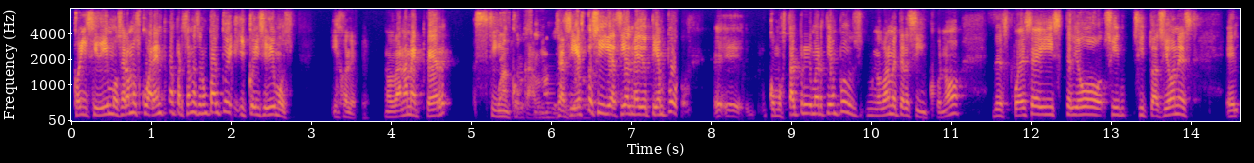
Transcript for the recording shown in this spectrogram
coincidimos, éramos 40 personas en un palco y, coincidimos. Híjole, nos van a meter cinco, cabrón. o sea, si esto sigue así al medio tiempo, eh, eh, como está el primer tiempo, pues, nos van a meter cinco, ¿no? Después ahí se dio situaciones, el,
